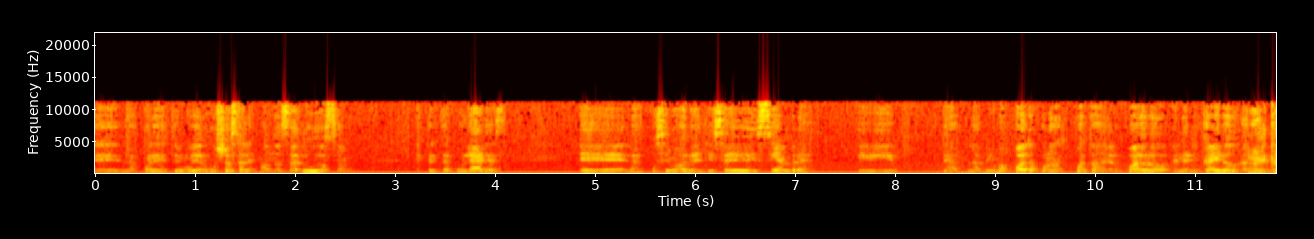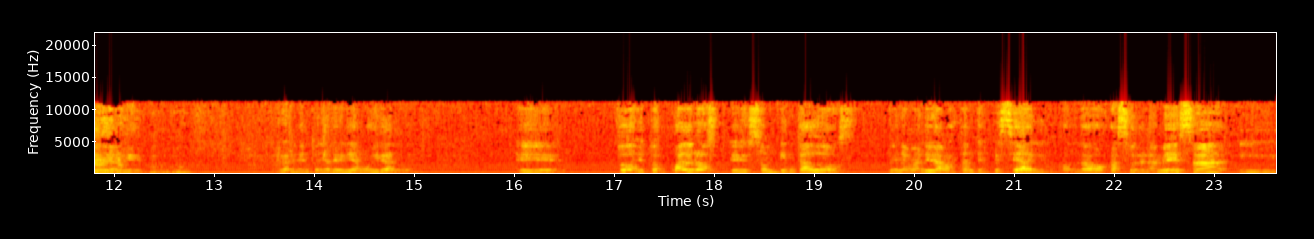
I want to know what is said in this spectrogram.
eh, de los cuales estoy muy orgullosa, les mando saludos, son espectaculares. Eh, las expusimos el 26 de diciembre y los mismos cuadros fueron expuestos en el cuadro en el Cairo durante el, Cairo. Realmente una alegría muy grande. Todos estos cuadros eh, son pintados de una manera bastante especial, con la hoja sobre la mesa y,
